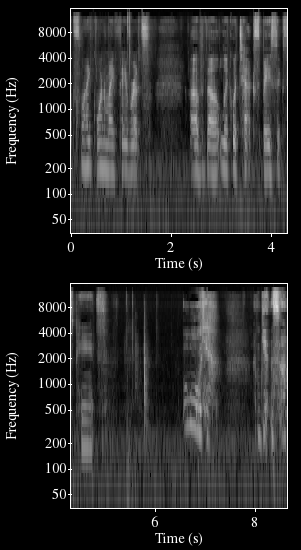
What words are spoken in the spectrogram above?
It's like one of my favorites of the Liquitex Basics paints. Oh, yeah. I'm getting some.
